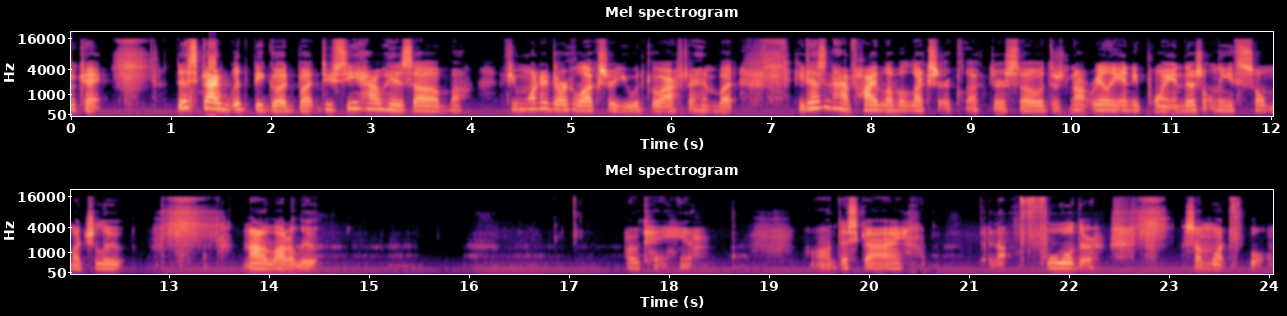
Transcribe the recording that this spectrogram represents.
Okay, this guy would be good, but do you see how his um? If you wanted Dark Elixir, you would go after him, but he doesn't have high level Elixir collector, so there's not really any point, and there's only so much loot. Not a lot of loot. Okay, here. Oh, this guy. They're not full, they're somewhat full.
